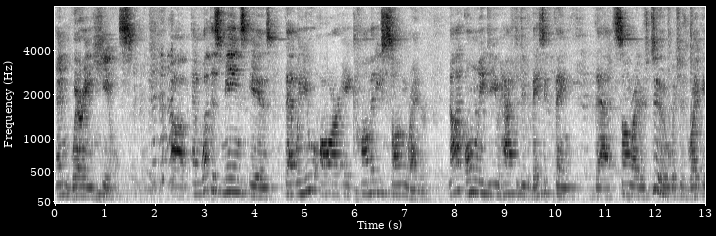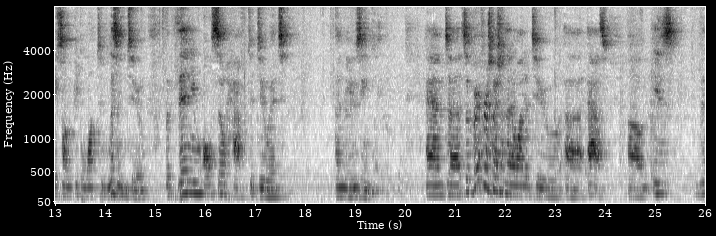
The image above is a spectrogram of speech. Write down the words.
and wearing heels. Um, and what this means is that when you are a comedy songwriter, not only do you have to do the basic thing that songwriters do, which is write a song people want to listen to, but then you also have to do it amusingly. And uh, so the very first question that I wanted to uh, ask um, is the,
